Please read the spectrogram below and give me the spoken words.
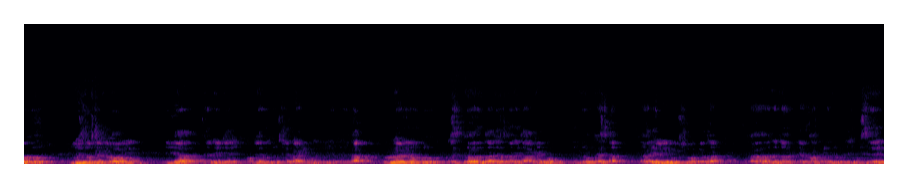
ಒಂದು ಟೂರಿಸಂ ಆಗಲಿ ಈಗ ಜನರಿಗೆ ಒಂದು ಕ್ಷೇತ್ರ ಆಗಿ ತುಳುನಾಡಿನ ಒಂದು ಪ್ರಸಿದ್ಧವಾದಂತಹ ದೇವಸ್ಥಾನ ಆಗಬೇಕು ಎಂದು ಬಯಸ್ತಾ ಎಲ್ಲರಿಗೂ ಶುಭಪ್ರದ ನನ್ನ ಎರಡು ಮಾತುಗಳನ್ನು ಮುಗಿಸಿದ್ದೇನೆ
